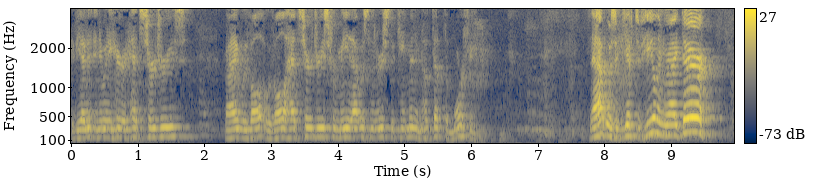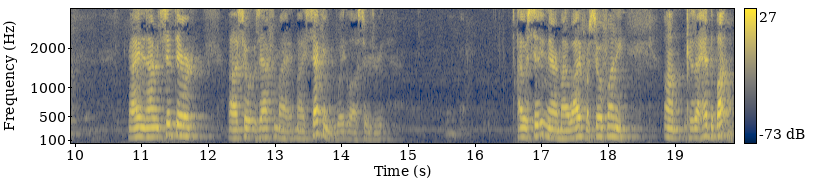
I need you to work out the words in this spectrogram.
have you had, anybody here had surgeries? Right? We've all we've all had surgeries. For me, that was the nurse that came in and hooked up the morphine. That was a gift of healing right there. Right? And I would sit there. Uh, so it was after my, my second weight loss surgery. I was sitting there, and my wife was so funny because um, I had the button,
